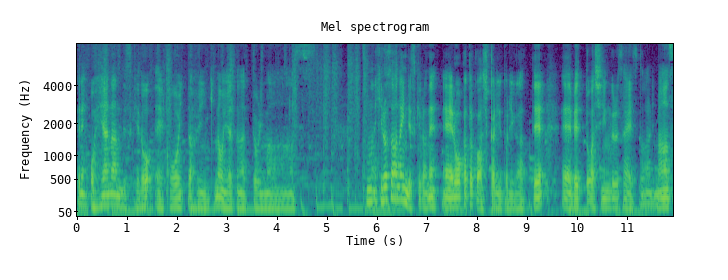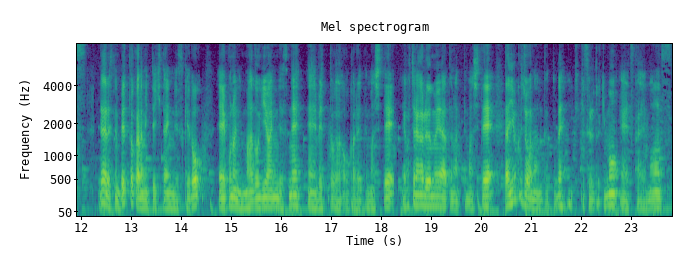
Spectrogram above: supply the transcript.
でね、お部屋なんですけど、えこういった雰囲気のお部屋となっております。そんなに広さはないんですけどね、えー、廊下とかはしっかりゆとりがあって、えー、ベッドはシングルサイズとなります。ではですね、ベッドから見ていきたいんですけど、えー、このように窓際にですね、えー、ベッドが置かれてまして、えー、こちらがルームウェアとなってまして、大浴場なんかとね、行き来するときも、え使えます。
